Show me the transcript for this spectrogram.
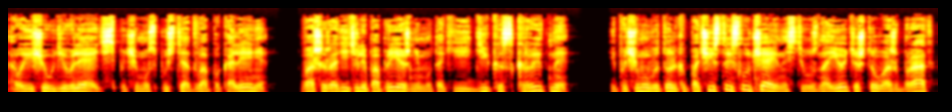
А вы еще удивляетесь, почему спустя два поколения ваши родители по-прежнему такие дико скрытны, и почему вы только по чистой случайности узнаете, что ваш брат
